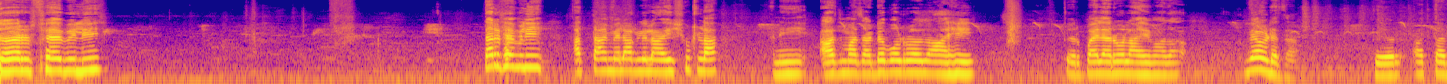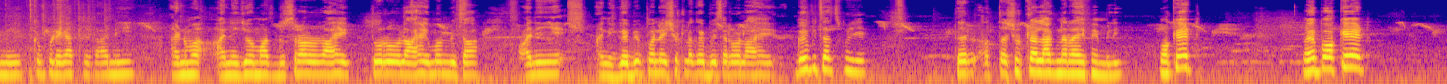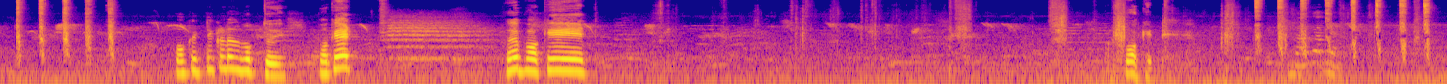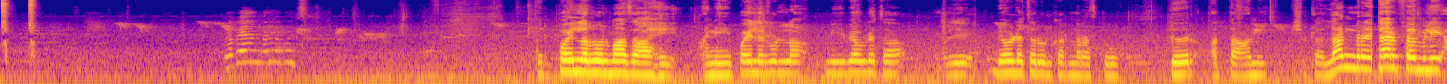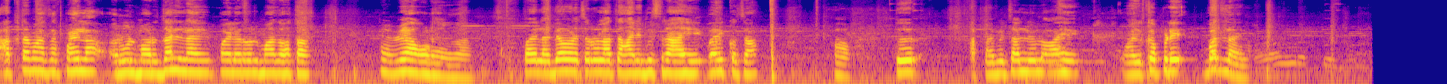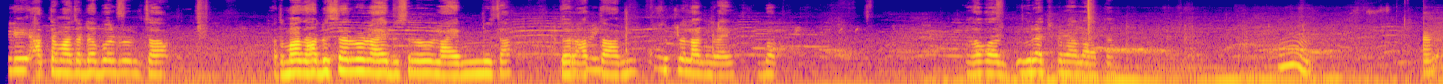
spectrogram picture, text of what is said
तर फॅमिली तर फॅमिली आत्ता आम्ही लागलेलो आहे शूटला आणि आज माझा डबल रोल आहे. तर पहिला रोल आहे माझा वेवड्याचा. तर आत्ता मी कपडे घातलेत आणि आणि मग आणि जो माझा दुसरा रोल आहे तो रोल आहे मम्मीचा. आणि आणि गबी पण आहे शूटला गबीचा रोल आहे. गबीचाच म्हणजे. तर आत्ता शूटला लागणार आहे फॅमिली पॉकेट हे पॉकेट पॉकेट तिकडच बघतोय. पॉकेट होय पॉकेट पॉकेट तर पहिला रोल माझा आहे आणि पहिल्या रोलला मी बेवड्याचा म्हणजे बेवड्याचा रोल करणार असतो. तर आत्ता आम्ही शूटला लागणार आहे तर फॅमिली आत्ता माझा पहिला रोल मारून झालेला आहे. पहिला रोल माझा होता बेवड्याचा. पहिला बेवड्याचा रोल आता आणि दुसरा आहे बायकोचा. हा. तर आता मी चाललेलो आहे माझे कपडे बदलायला. आता माझा डबल रोलचा आता माझा हा दुसरा रोल आहे दुसरा रोल आहे मम्मीचा. तर आता आम्ही शूटला लागणार आहे बघ. बघा, विराज पण आला आता.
